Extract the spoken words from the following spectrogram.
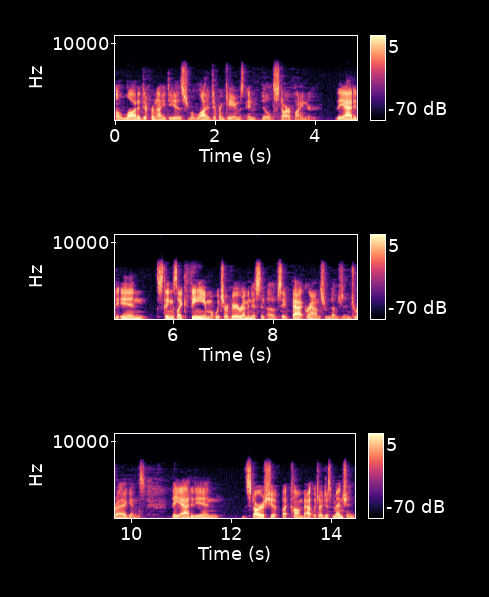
a lot of different ideas from a lot of different games and built Starfinder. They added in things like theme, which are very reminiscent of, say, backgrounds from Dungeons and Dragons. They added in starship combat, which I just mentioned.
